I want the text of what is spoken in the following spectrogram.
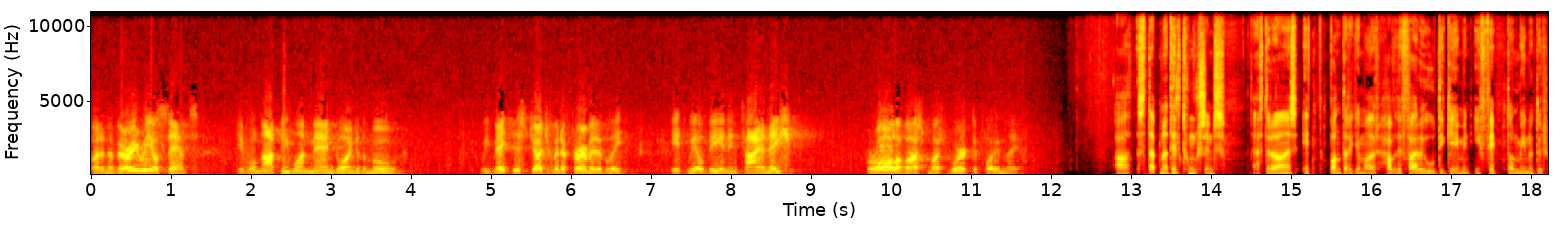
But in a very real sense, it will not be one man going to the moon. If we make this judgment affirmatively, it will be an entire nation. For all of us must work to put him there. Að stefna til tungsins eftir að aðeins einn bandarækjamaður hafði farið út í geimin í 15 mínútur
